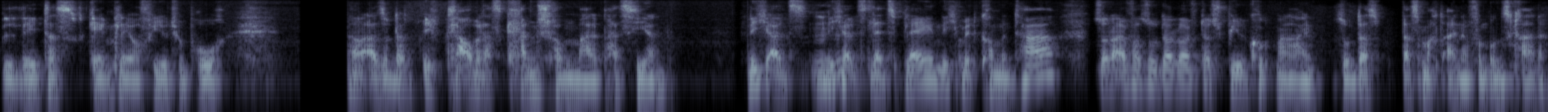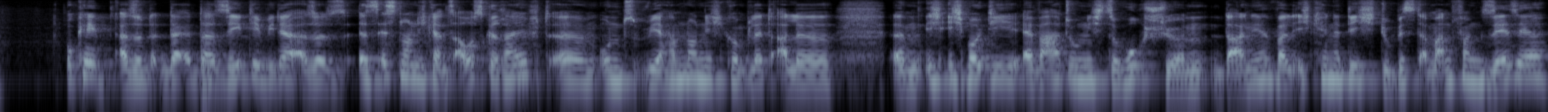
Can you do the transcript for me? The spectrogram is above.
lädt das Gameplay auf YouTube hoch. Also das, ich glaube, das kann schon mal passieren. Nicht als, mhm. nicht als Let's Play, nicht mit Kommentar, sondern einfach so, da läuft das Spiel, guck mal rein. So, das, das macht einer von uns gerade. Okay, also da, da, seht ihr wieder, also es, es ist noch nicht ganz ausgereift ähm, und wir haben noch nicht komplett alle. Ähm, ich ich wollte die Erwartung nicht so hoch schüren, Daniel, weil ich kenne dich. Du bist am Anfang sehr, sehr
